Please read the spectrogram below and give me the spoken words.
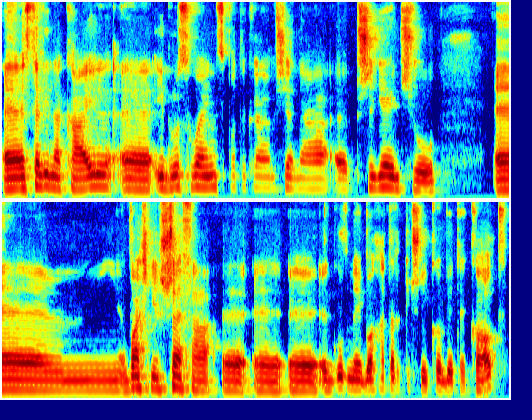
e, Selina Kyle e, i Bruce Wayne spotykają się na e, przyjęciu właśnie szefa głównej bohaterki, czyli kobiety kot.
